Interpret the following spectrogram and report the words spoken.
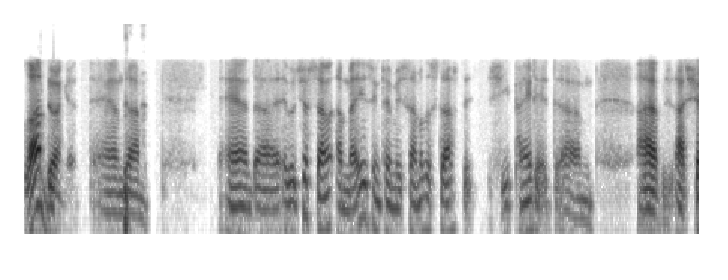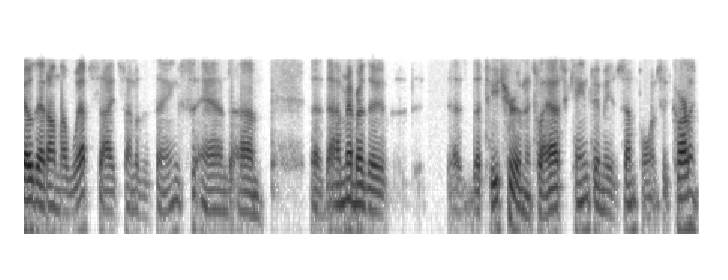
loved doing it. And um, and uh, it was just so amazing to me some of the stuff that she painted. Um, I, I show that on my website some of the things, and um, I remember the uh, the teacher in the class came to me at some point and said, Carlen,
